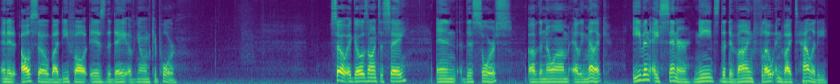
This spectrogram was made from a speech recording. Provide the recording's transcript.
And it also, by default, is the day of Yom Kippur. So it goes on to say in this source of the Noam Elimelech even a sinner needs the divine flow and vitality,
